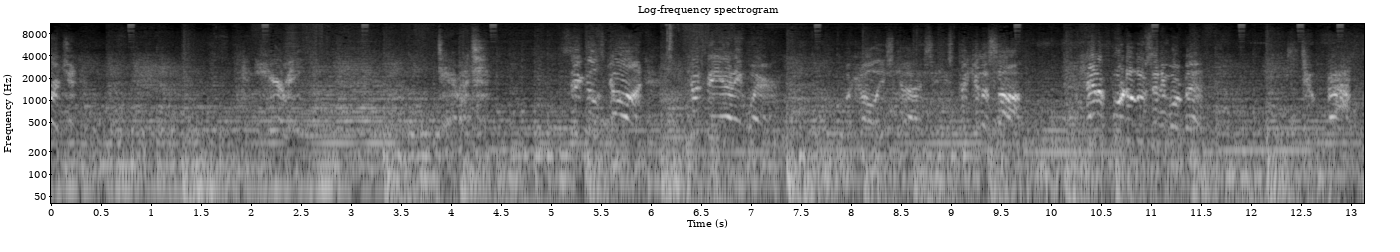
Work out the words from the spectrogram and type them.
origin. Can you hear me? Damn it. Signal's gone. Could be anywhere. Look at all these guys. He's picking us off. Can't afford to lose any more men. He's too fast.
